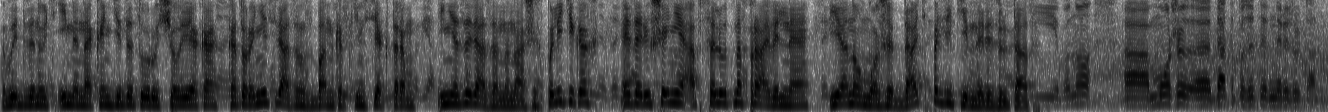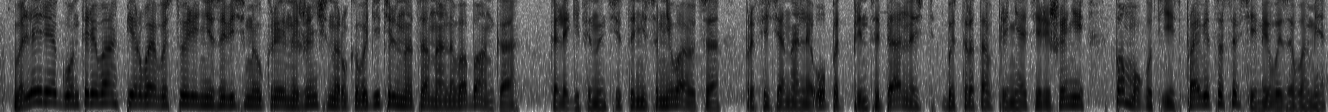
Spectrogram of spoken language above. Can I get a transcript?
выдвинуть именно кандидатуру человека, который не связан с банковским сектором и не завязан на наших политиках, это решение абсолютно правильное, и оно может дать позитивный результат. Позитивний результат. Валерия Гонтарева – первая в истории независимой Украины женщина-руководитель Национального банка. Коллеги-финансисты не сомневаются, профессиональный опыт, принципиальность, быстрота в принятии решений помогут ей справиться со всеми вызовами.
